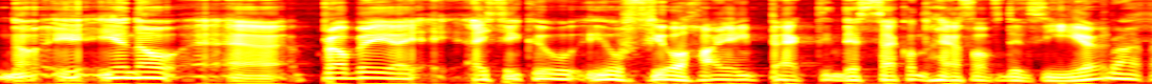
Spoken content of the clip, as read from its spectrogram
No, you know, uh, probably I, I think you, you feel a higher impact in the second half of this year. Right.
